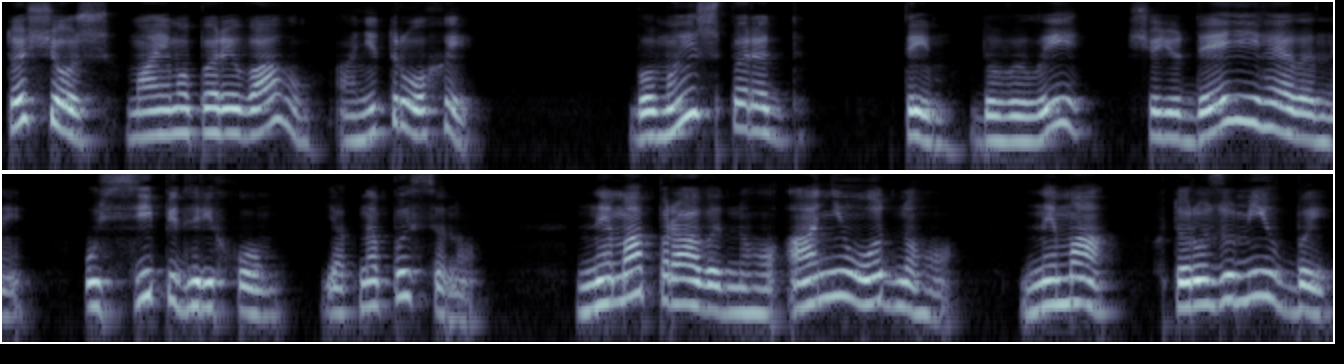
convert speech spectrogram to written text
То що ж, маємо перевагу, ані трохи. Бо ми ж перед тим довели, що юдеї й гелени усі під гріхом, як написано. Нема праведного ані одного, нема, хто розумів би,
